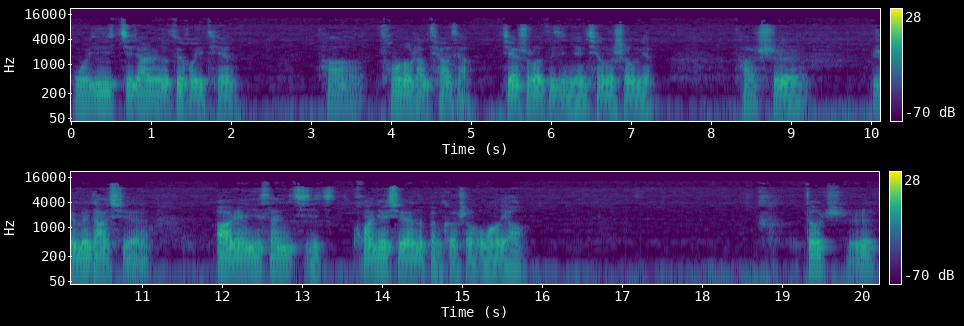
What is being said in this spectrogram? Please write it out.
五一节假日的最后一天，他。从楼上跳下，结束了自己年轻的生命。他是人民大学二零一三级环境学院的本科生王瑶。得知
